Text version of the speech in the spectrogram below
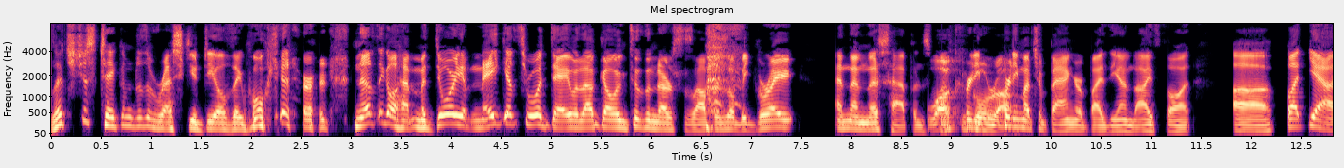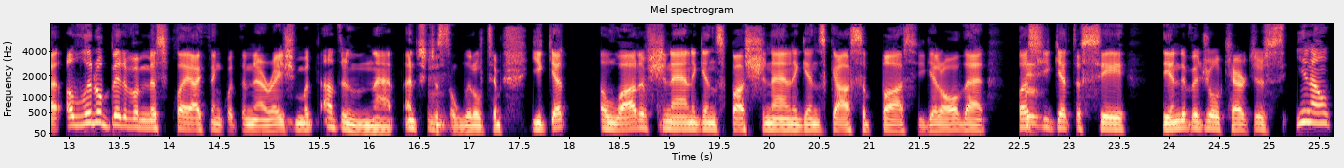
let's just take them to the rescue deal. They won't get hurt. Nothing will happen. Midoriya may get through a day without going to the nurse's office. It'll be great. And then this happens. What pretty, pretty much a banger by the end, I thought. Uh, but yeah, a little bit of a misplay, I think, with the narration. But other than that, that's just a little tip. You get a lot of shenanigans, bus shenanigans, gossip bus. You get all that. Plus, you get to see the individual characters, you know,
